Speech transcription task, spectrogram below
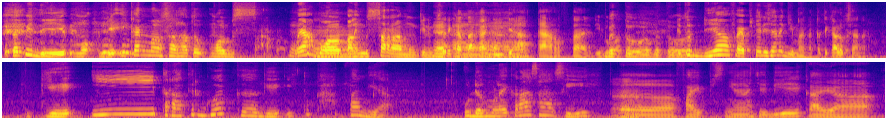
Tapi di GI kan mall salah satu mall besar. Ya, mall paling besar lah mungkin bisa dikatakan di Jakarta di betul betul Itu dia vibes-nya di sana gimana ketika lu ke sana? GI terakhir gue ke GI itu kapan ya? Udah mulai kerasa sih Hmm. eh, vibes-nya. Jadi kayak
